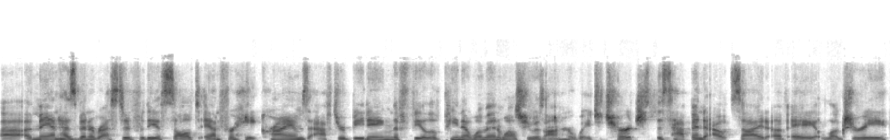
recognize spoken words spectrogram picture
Uh, a man has been arrested for the assault and for hate crimes after beating the Filipina woman while she was on her way to church. This happened outside of a luxury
